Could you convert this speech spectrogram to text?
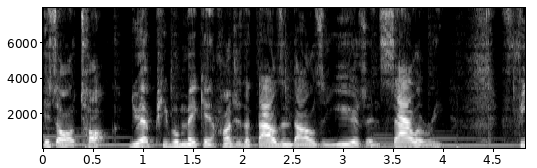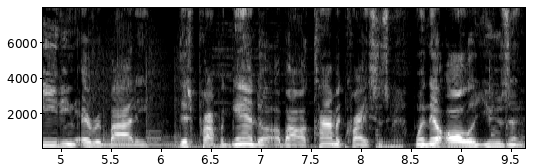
It's all talk. You have people making hundreds of thousands of dollars a year in salary, feeding everybody this propaganda about a climate crisis when they're all using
